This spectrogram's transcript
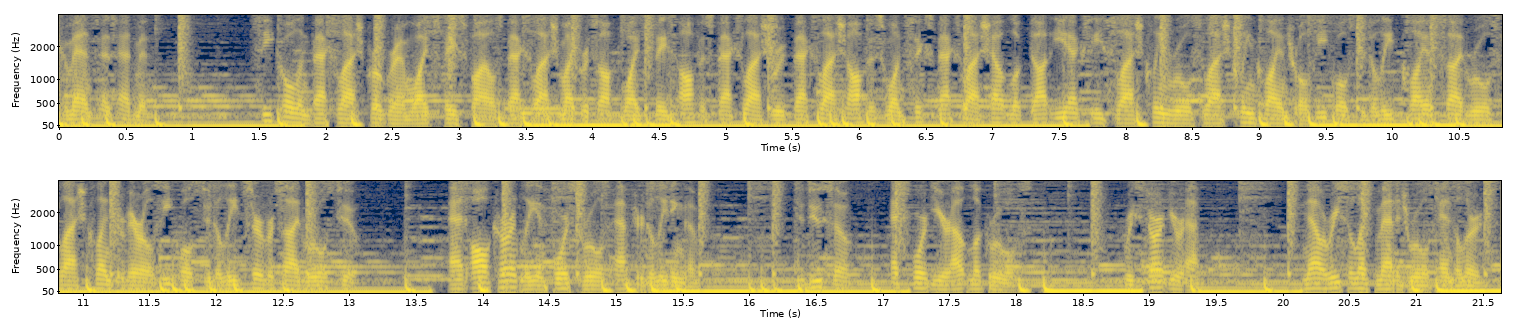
commands as admin. C colon backslash program whitespace files backslash Microsoft whitespace office backslash root backslash office 16 backslash outlook.exe slash clean rules slash clean client rules equals to delete client side rules slash clean server rules equals to delete server side rules 2. Add all currently enforced rules after deleting them. To do so, export your Outlook rules. Restart your app. Now reselect manage rules and alerts.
